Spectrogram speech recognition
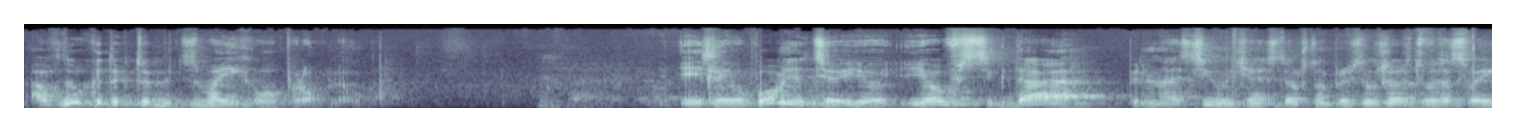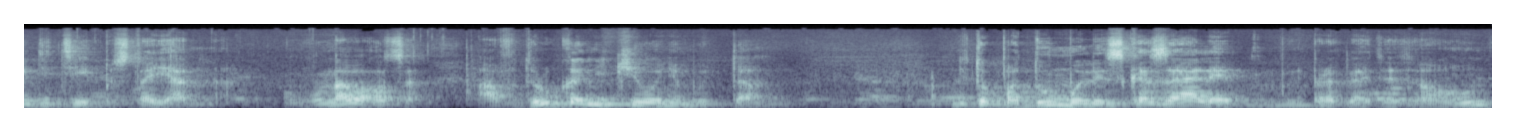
А вдруг это кто-нибудь из моих его проклял? Если вы помните, Иов Иов всегда приносил, начиная с того, что он приносил жертву за своих детей постоянно. Он волновался. А вдруг они чего-нибудь там не то подумали, сказали, проклятие он,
